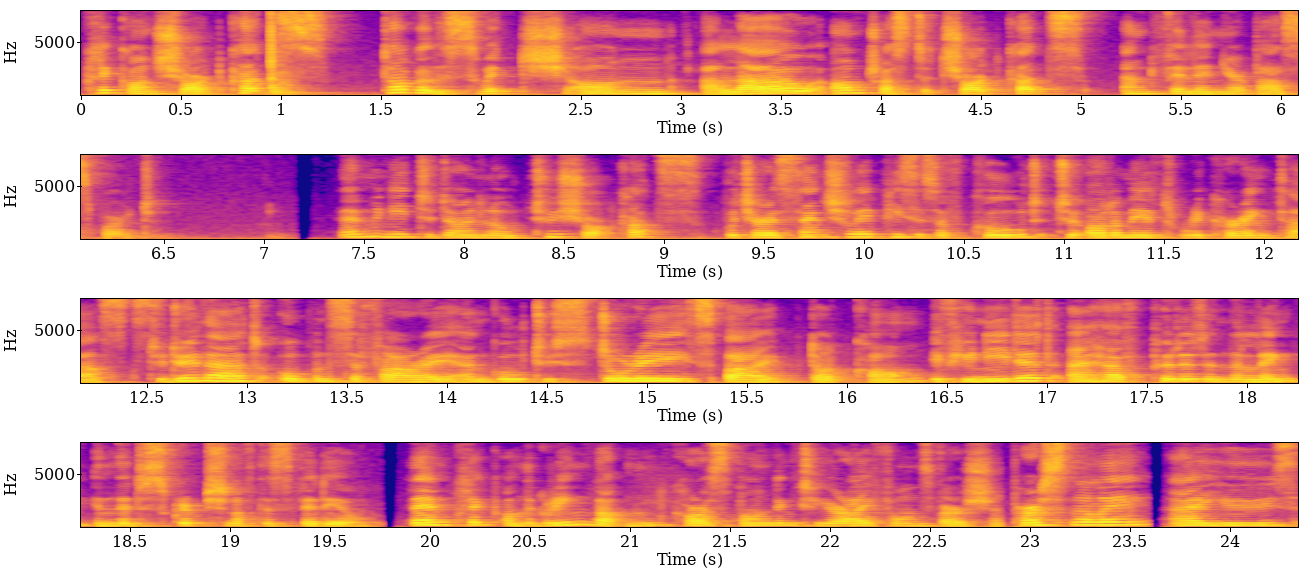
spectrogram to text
click on Shortcuts, toggle the switch on Allow Untrusted Shortcuts and fill in your password. Then we need to download two shortcuts, which are essentially pieces of code to automate recurring tasks. To do that, open Safari and go to storyspy.com. If you need it, I have put it in the link in the description of this video. Then click on the green button corresponding to your iPhone's version. Personally, I use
